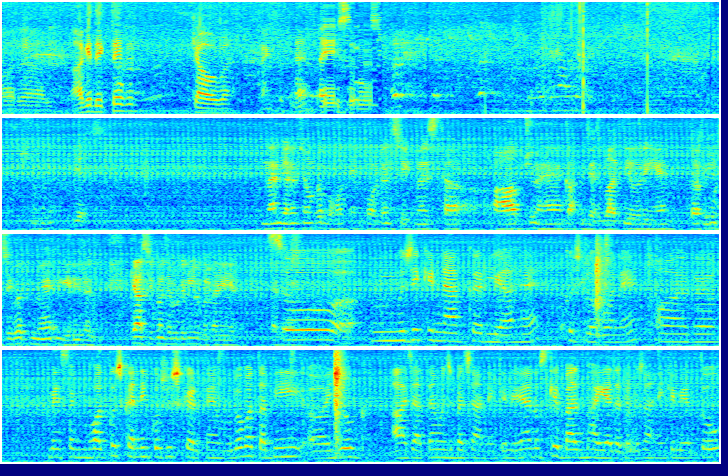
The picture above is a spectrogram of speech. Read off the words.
और आगे देखते हैं फिर क्या होगा। Thank you thank you so much मैं जानना चाहूँगा बहुत इंपॉर्टेंट सीक्वेंस था। आप जो हैं काफ़ी जज्बाती हो रही हैं। काफ़ी मुसीबत में गिरी रही क्या सीक्वेंस है पर्टिकुलर बताइए। सो मुझे किडनैप कर लिया है कुछ लोगों ने और मेरे संग बहुत कुछ करने की कोशिश करते हैं वो लोग और तभी युग आ जाता है मुझे बचाने के लिए एंड उसके बाद भाई आ जाते हैं बचाने के लिए। तो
